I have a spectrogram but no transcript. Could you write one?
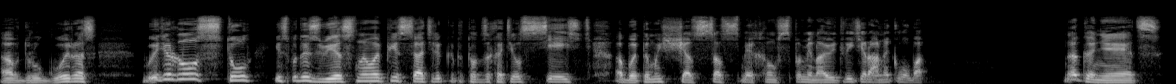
а в другой раз выдернул стул из-под известного писателя, когда тот захотел сесть. Об этом и сейчас со смехом вспоминают ветераны клуба. Наконец,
